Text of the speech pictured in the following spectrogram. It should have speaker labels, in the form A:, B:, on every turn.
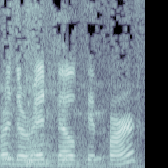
A: Or the red bell pepper.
